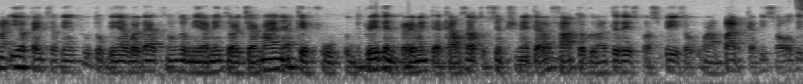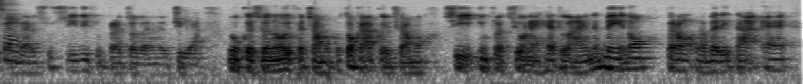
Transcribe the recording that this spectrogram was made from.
Ma io penso che in tutto bisogna guardare un miramento la Germania che fu driven probabilmente causato semplicemente dal fatto che un tedesco ha speso una barca di soldi sì. per dare sussidi sul prezzo dell'energia. Dunque se noi facciamo questo calcolo diciamo sì, inflazione headline meno, però la verità è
